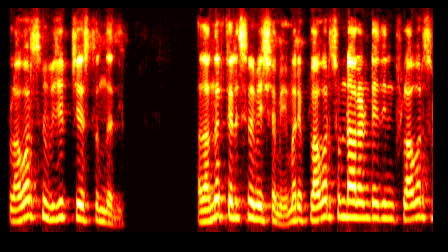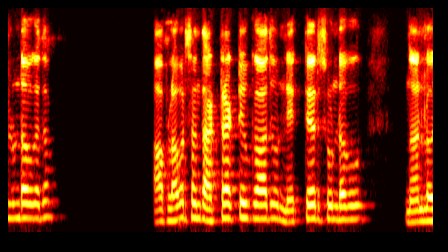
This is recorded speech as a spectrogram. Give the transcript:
ఫ్లవర్స్ను విజిట్ చేస్తుంది అది అది అందరికి తెలిసిన విషయమే. మరి ఫ్లవర్స్ ఉండాలంటే దీనికి ఫ్లవర్స్ ఉండవు కదా? ఆ ఫ్లవర్స్ అంత అట్రాక్టివ్ కాదు నెక్టర్స్ ఉండవు. దానిలో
